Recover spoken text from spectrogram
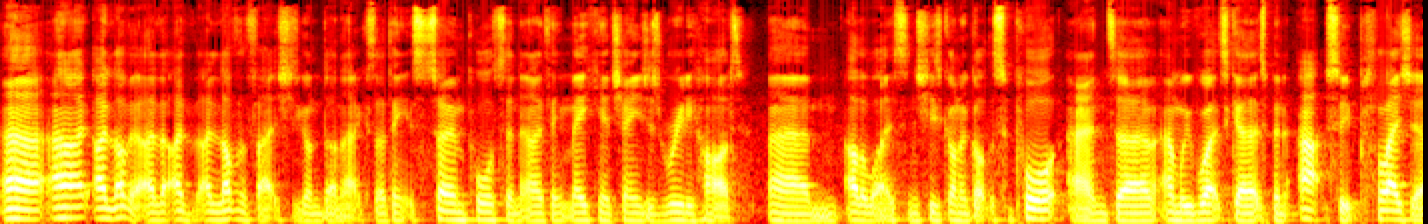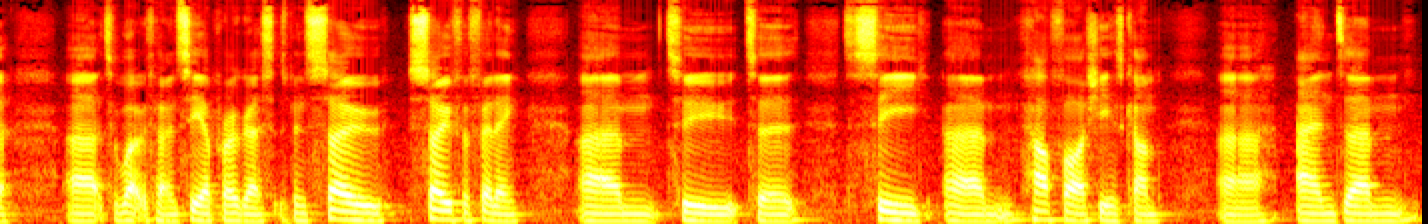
Uh, and I, I love it. I, I, I love the fact she's gone and done that because I think it's so important. And I think making a change is really hard um, otherwise. And she's gone and got the support, and uh, and we've worked together. It's been an absolute pleasure uh, to work with her and see her progress. It's been so so fulfilling um, to to to see um, how far she has come, uh, and um,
